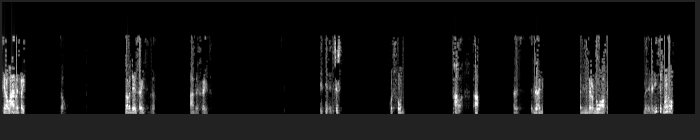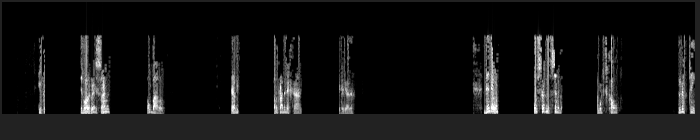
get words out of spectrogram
had a lively faith. No. Not a dead faith, but a lively faith. It just was full of power. power. Then he better go off. And he just went off. Greatest sermons, whole Bible. That'll be probably next time together. Then there was certain synagogue, which is called Libertines,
